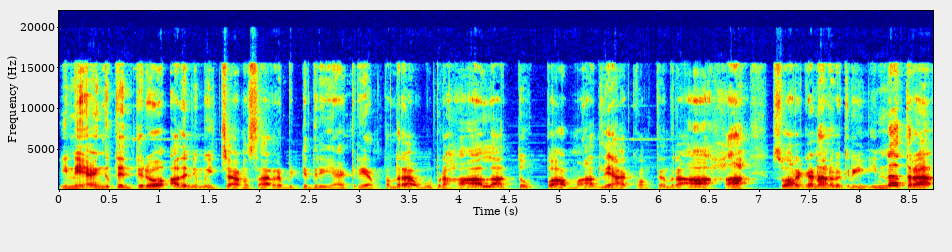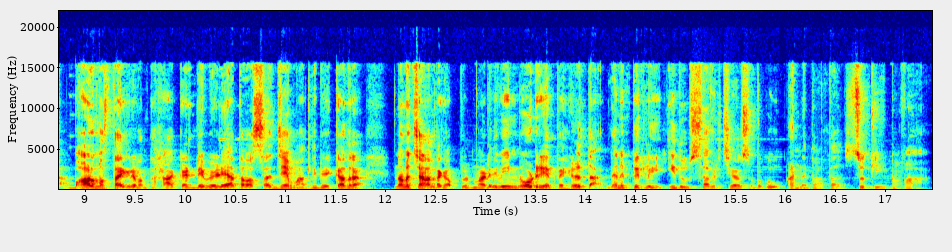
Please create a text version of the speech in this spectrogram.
ಇನ್ನು ಹೆಂಗೆ ತಿಂತಿರೋ ಅದು ನಿಮ್ಮ ಇಚ್ಛಾನುಸಾರ ಬಿಟ್ಟಿದ್ರಿ. ಯಾಕ್ರಿ ಅಂತಂದ್ರೆ ಒಬ್ಬೊಬ್ರು ಹಾಲ, ತುಪ್ಪ, ಮಾದಲಿ ಹಾಕು ಅಂತಂದ್ರೆ ಆ ಹಾ ಸ್ವರ್ಗಣ ಅನ್ಬೇಕ್ರಿ ಇನ್ನೂ ಥರ ಭಾಳ ಮಸ್ತಾಗಿರುವಂತಹ ಕಡಲೆಬೇಳೆ ಅಥವಾ ಸಜ್ಜೆ ಮಾದ್ಲಿ ಬೇಕಂದ್ರೆ ನಮ್ಮ ಚಾನಲ್ದಾಗ ಅಪ್ಲೋಡ್ ಮಾಡಿದ್ವಿ. ನೋಡ್ರಿ ಅಂತ ಹೇಳ್ತಾ ನೆನಪಿರಲಿ. ಇದು ಸಾವಿರ ಸೊಬಗು, ಅನ್ನದಾತ ಸುಖಿ ಭವ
